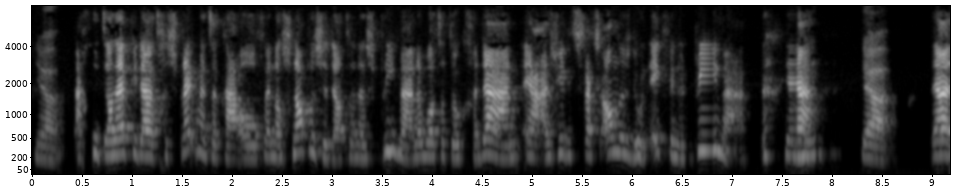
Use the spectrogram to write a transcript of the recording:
Ja. Nou goed, dan heb je daar het gesprek met elkaar over en dan snappen ze dat en dat is prima. En dan wordt dat ook gedaan. Ja, als jullie het straks anders doen, ik vind het prima. ja. Mhm. ja. Ja,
